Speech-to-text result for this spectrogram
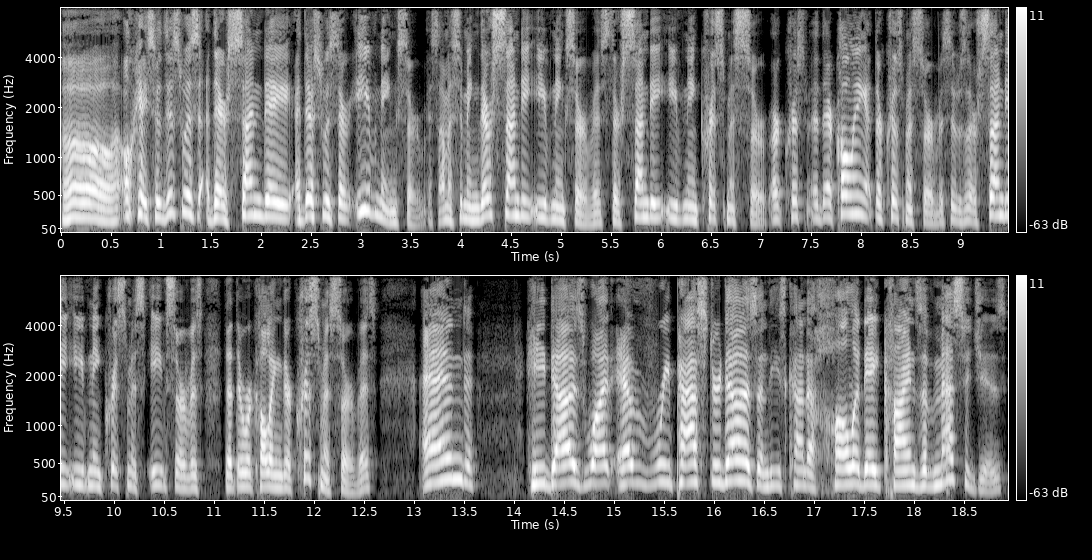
Oh, okay. So this was their Sunday. This was their evening service. I'm assuming their Sunday evening service, their Sunday evening Christmas service, or Christmas. They're calling it their Christmas service. It was their Sunday evening Christmas Eve service that they were calling their Christmas service, and he does what every pastor does in these kind of holiday kinds of messages.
